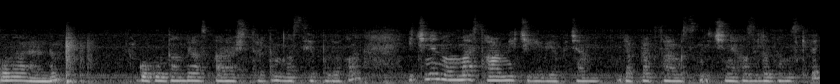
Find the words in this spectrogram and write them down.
Onu öğrendim. Google'dan biraz araştırdım nasıl yapılıyor falan. İçine normal sarma içi gibi yapacağım. Yaprak sarmasının içine hazırladığımız gibi.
